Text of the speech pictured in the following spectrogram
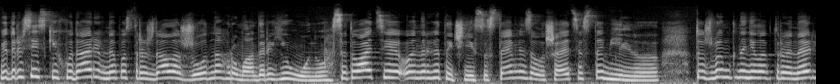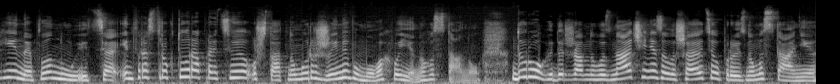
Від російських ударів не постраждала жодна громада регіону. Ситуація у енергетичній системі залишається стабільною, тож вимкнення електроенергії не планується. Інфраструктура працює у штатному режимі в умовах воєнного стану. Дороги державного значення залишаються у проїзному стані.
